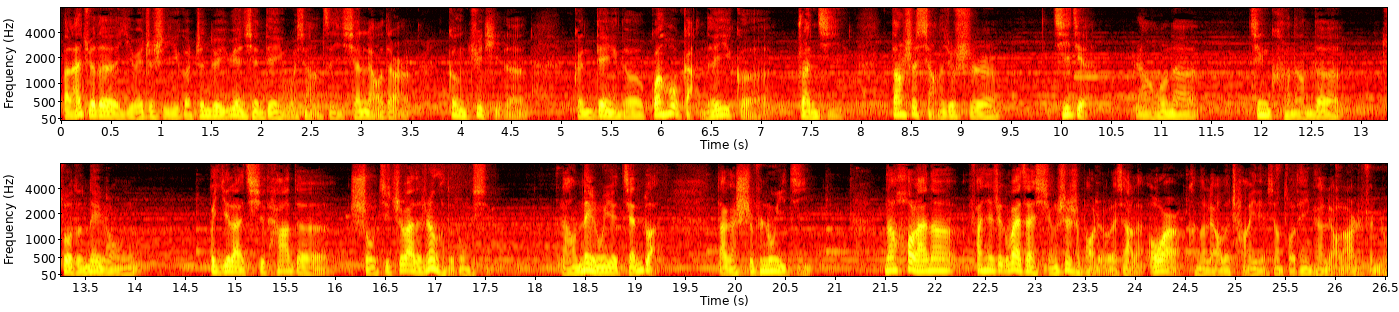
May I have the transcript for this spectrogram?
本来觉得以为这是一个针对院线电影，我想自己闲聊点更具体的，跟电影的观后感的一个专辑。当时想的就是极简，然后呢，尽可能的做的内容不依赖其他的手机之外的任何的东西。然后内容也简短，大概十分钟一集。那后来呢，发现这个外在形式是保留了下来，偶尔可能聊得长一点，像昨天你看聊了二十分钟，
